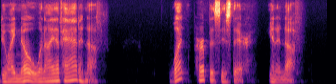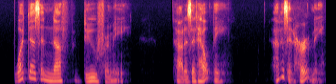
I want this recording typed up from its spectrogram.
do I know when I have had enough? What purpose is there in enough? What does enough do for me? How does it help me? How does it hurt me?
